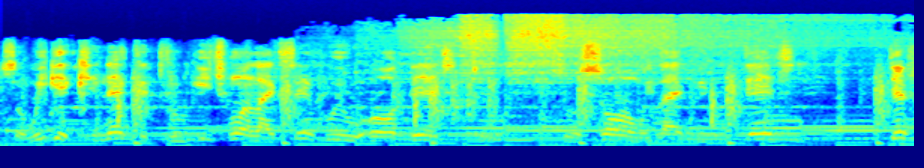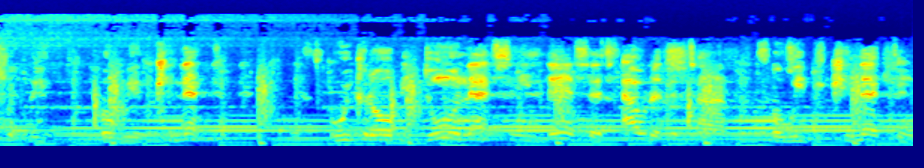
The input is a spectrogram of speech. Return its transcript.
So we get connected through each one. Like say if we were all dancing to, to a song we like, we would dance differently, but we're connected. We could all be doing that same dance that's out at the time, but we'd be connecting,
